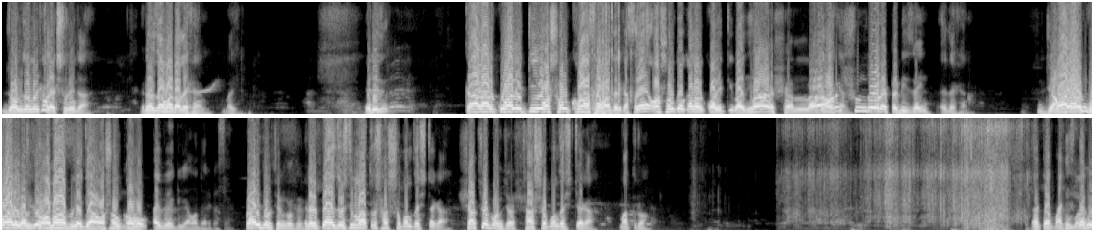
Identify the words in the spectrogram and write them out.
জমজমের কালেকশন এটা। এটা জামাটা দেখেন ভাই। এটা কালার কোয়ালিটি অসংখ্য আছে আমাদের কাছে অসংখ্য কালার কোয়ালিটি পাই মাশাআল্লাহ অনেক সুন্দর একটা ডিজাইন এই দেখেন। কালার কোয়ালিটির অভাব নেই অসংখ্য পাইবে এগুলি আমাদের কাছে। প্রাইস হচ্ছেন কত? এটার প্রাইস ধরছি মাত্র সাতশো পঞ্চাশ টাকা। সাতশো পঞ্চাশ। সাতশো পঞ্চাশ টাকা। মাত্র। একটা পাকিস্তানি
